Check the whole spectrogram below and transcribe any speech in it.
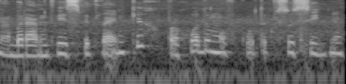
Набираємо дві світленьких, проходимо в кутик в сусідню.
